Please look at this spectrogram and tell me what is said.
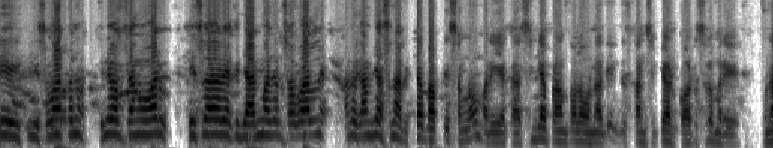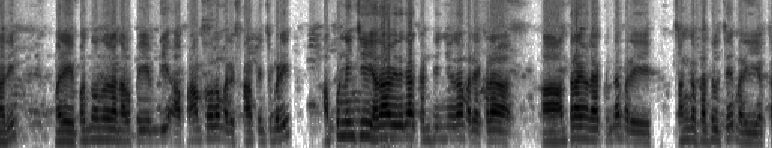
ఈ- ఈ సువార్తను హిందీ సంఘం వారు ఈశ్వరు యొక్క జన్మదిన సభాలని అందరికి అందజేస్తున్నారు. బాప్టిస్ట్ సంఘం మరి యొక్క సింధ్యా ప్రాంతంలో ఉన్నది. హిందుస్థాన్ షిప్యార్డ్ క్వార్టర్స్లో మరి ఉన్నది. మరి పంతొమ్మిది వందల నలభై ఎనిమిది ఆ ప్రాంతంలో మరి స్థాపించబడి అప్పటి నుంచి యథావిధిగా కంటిన్యూగా మరి ఇక్కడ ఆ, అంతరాయం లేకుండా మరి సంఘ పెద్దలచే మరి యొక్క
